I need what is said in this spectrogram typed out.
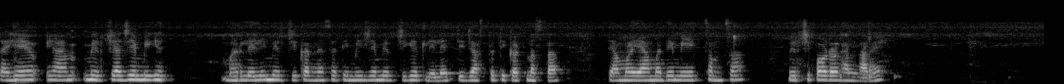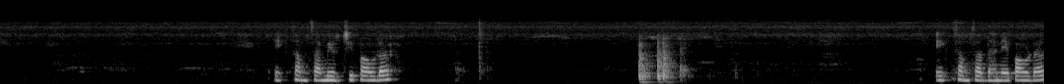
तर हे ह्या मिरच्या जे मी घेत भरलेली मिरची करण्यासाठी मी जे मिरची घेतलेली आहे ती जास्त तिखट नसतात. त्यामुळे यामध्ये मी एक चमचा मिरची पावडर घालणार आहे. एक चमचा मिरची पावडर. एक चमचा धने पावडर.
